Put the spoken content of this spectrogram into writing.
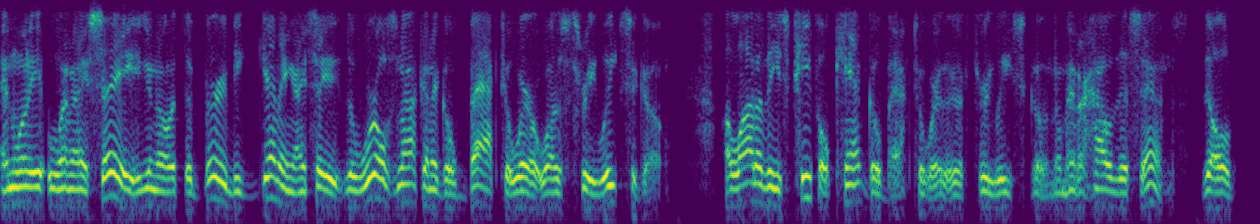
And when I, when I say, you know, at the very beginning, I say the world's not going to go back to where it was three weeks ago. A lot of these people can't go back to where they were three weeks ago, no matter how this ends. They'll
